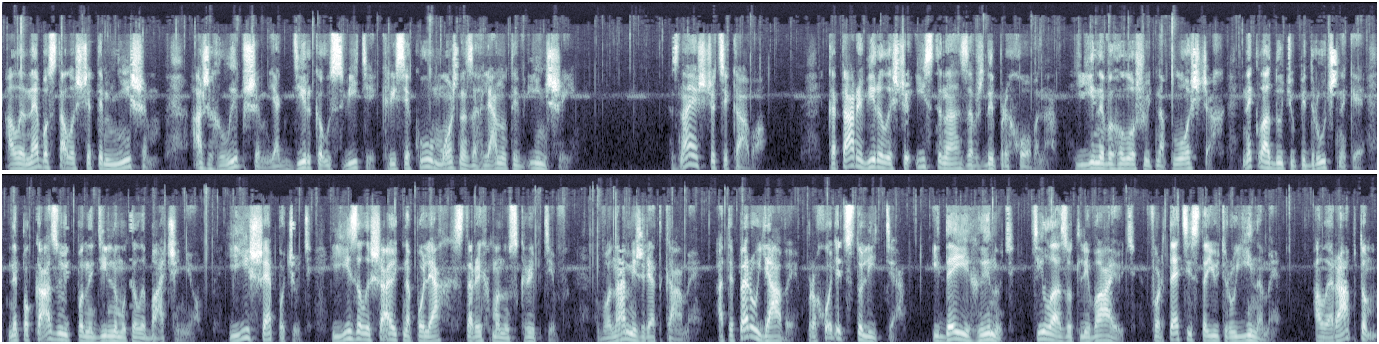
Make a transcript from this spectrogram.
але небо стало ще темнішим, аж глибшим, як дірка у світі, крізь яку можна заглянути в інший. Знаєш, що цікаво? Катари вірили, що істина завжди прихована. Її не виголошують на площах, не кладуть у підручники, не показують по недільному телебаченню. Її шепочуть, її залишають на полях старих манускриптів. Вона між рядками. А тепер уяви проходять століття. Ідеї гинуть, тіла зотлівають, фортеці стають руїнами. Але раптом,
